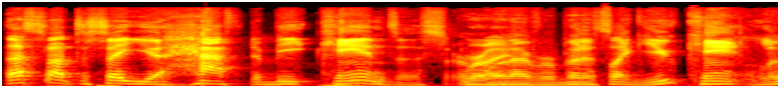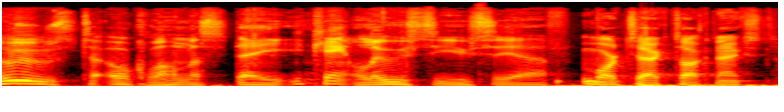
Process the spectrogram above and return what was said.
That's not to say you have to beat Kansas or Right. whatever, but it's like you can't lose to Oklahoma State. You can't lose to UCF. More tech talk next.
